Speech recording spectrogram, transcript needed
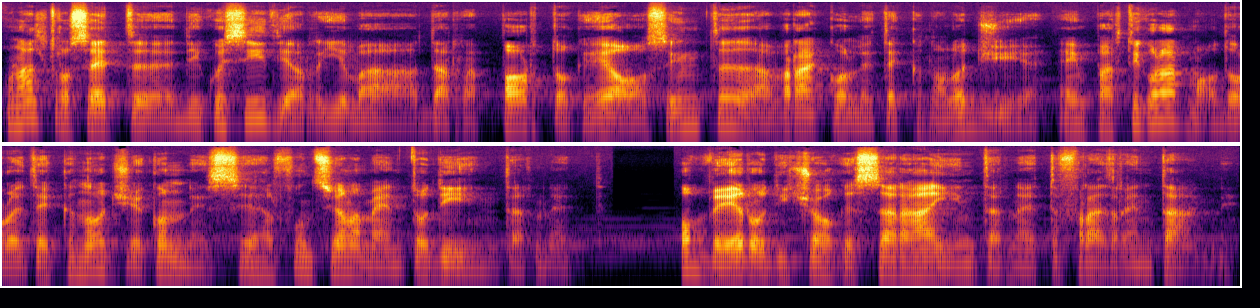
Un altro set di quesiti arriva dal rapporto che OSINT avrà con le tecnologie, e in particolar modo le tecnologie connesse al funzionamento di Internet ovvero di ciò che sarà Internet fra 30 anni.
